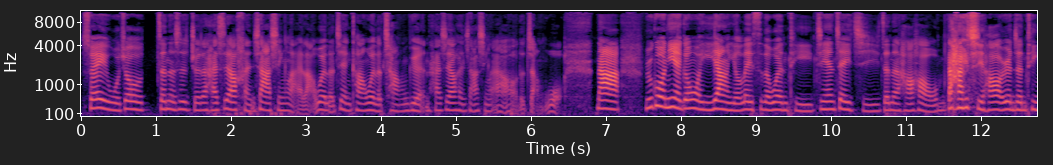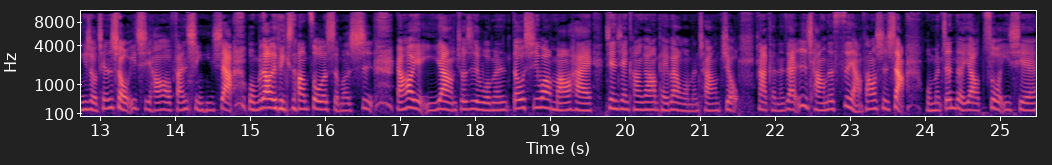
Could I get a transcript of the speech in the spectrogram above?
所以我就真的是觉得还是要狠下心来啦，为了健康，为了长远，还是要狠下心来好好的掌握。那如果你也跟我一样有类似的问题，今天这一集真的好好，我们大家一起好好认真听，手牵手一起好好反省一下，我们到底平常做了什么事。然后也一样，就是我们都希望毛孩健健康康陪伴我们长久。那可能在日常的饲养方式上，我们真的要做一些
